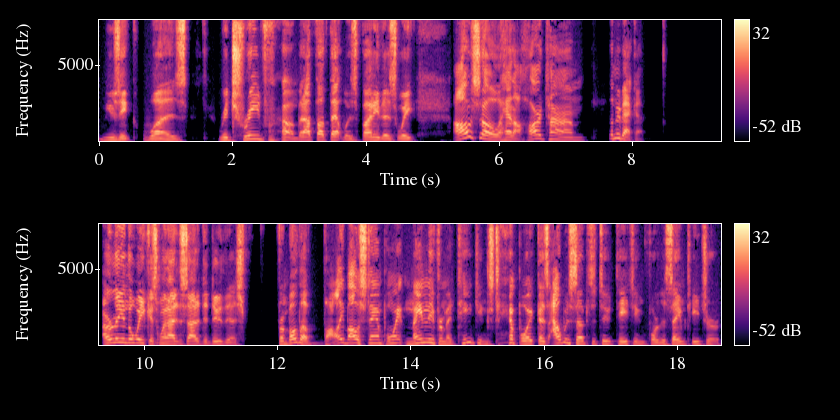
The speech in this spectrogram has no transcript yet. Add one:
music was retrieved from. But I thought that was funny this week. I also had a hard time. Let me back up. Early in the week is when I decided to do this from both a volleyball standpoint, mainly from a teaching standpoint, because I was substitute teaching for the same teacher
